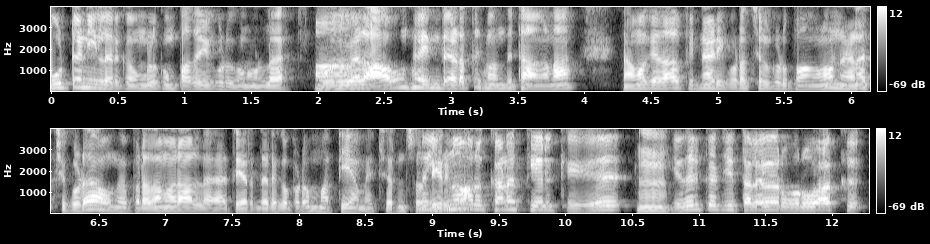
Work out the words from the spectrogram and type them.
கூட்டணியில இருக்கவங்களுக்கும் பதவி கொடுக்கணும்ல. ஒருவேளை அவங்க இந்த இடத்துக்கு வந்துட்டாங்கன்னா நமக்கு ஏதாவது பின்னாடி குடைச்சல் கொடுப்பாங்களோன்னு நினைச்சு கூட அவங்க பிரதமரால் தேர்ந்தெடுக்கப்படும் மத்திய அமைச்சர்னு சொல்லியிருக்காங்க. இன்னொரு கணக்கு இருக்கு. ம், எதிர்க்கட்சி தலைவர் ஒரு வாக்கு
